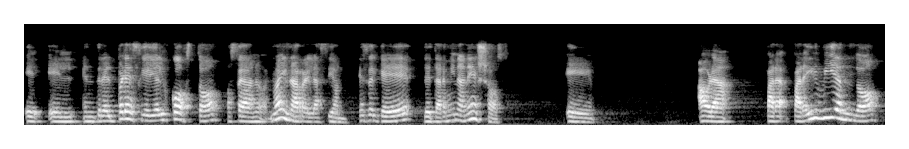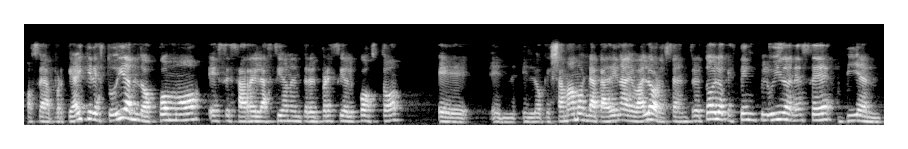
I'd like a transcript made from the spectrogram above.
entre el precio y el costo, o sea, no, hay una relación, es el que determinan ellos. Eh, ahora, para, para ir viendo, o sea, porque hay que ir estudiando cómo es esa relación entre el precio y el costo eh, en, lo que llamamos la cadena de valor, o sea, entre todo lo que esté incluido en ese bien.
